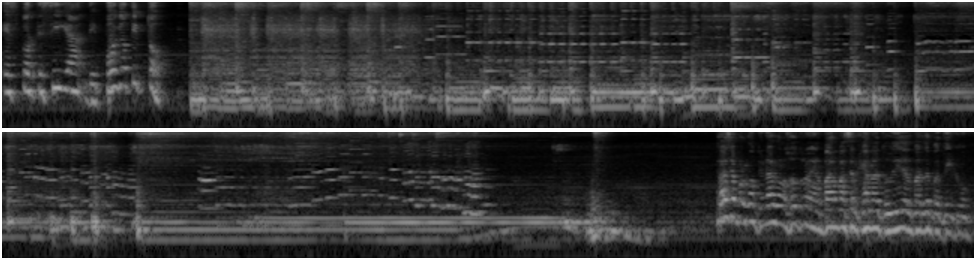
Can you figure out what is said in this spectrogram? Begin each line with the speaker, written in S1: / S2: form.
S1: es cortesía de Pollo Tip Top.
S2: Gracias por continuar con nosotros en el bar más cercano a tu vida, el bar de Patico.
